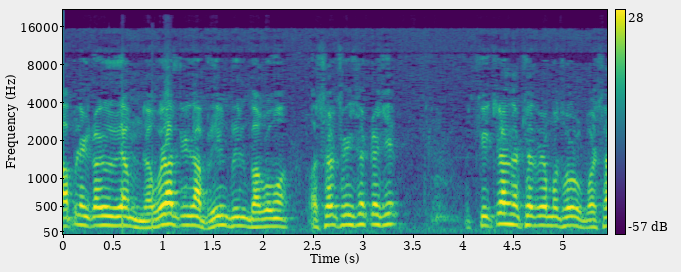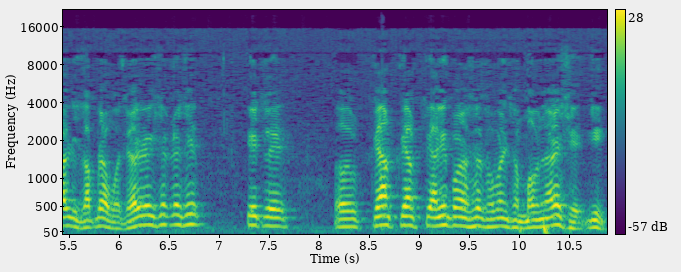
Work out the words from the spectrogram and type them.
આપણે કહ્યું એમ નવરાત્રિના ભિન્ન ભિન્ન ભાગોમાં અસર થઈ શકે છે. ચિત્રા નક્ષત્રમાં થોડુંક વરસાદી ઝાપડા વધારે રહી શકે છે. એટલે ક્યાંક ક્યાંક ત્યાંની પણ અસર થવાની સંભાવના રહેશે. જી.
